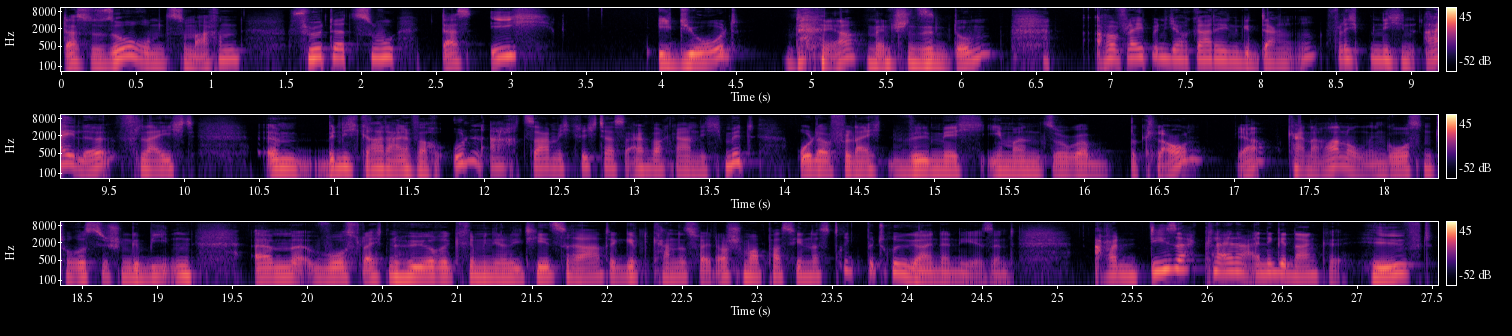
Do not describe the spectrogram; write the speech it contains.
das so rumzumachen, führt dazu, dass ich, Idiot, ja, Menschen sind dumm, aber vielleicht bin ich auch gerade in Gedanken, vielleicht bin ich in Eile, vielleicht ähm, bin ich gerade einfach unachtsam, ich kriege das einfach gar nicht mit. Oder vielleicht will mich jemand sogar beklauen. Ja, keine Ahnung, in großen touristischen Gebieten, ähm, wo es vielleicht eine höhere Kriminalitätsrate gibt, kann es vielleicht auch schon mal passieren, dass Trickbetrüger in der Nähe sind. Aber dieser kleine eine Gedanke hilft,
